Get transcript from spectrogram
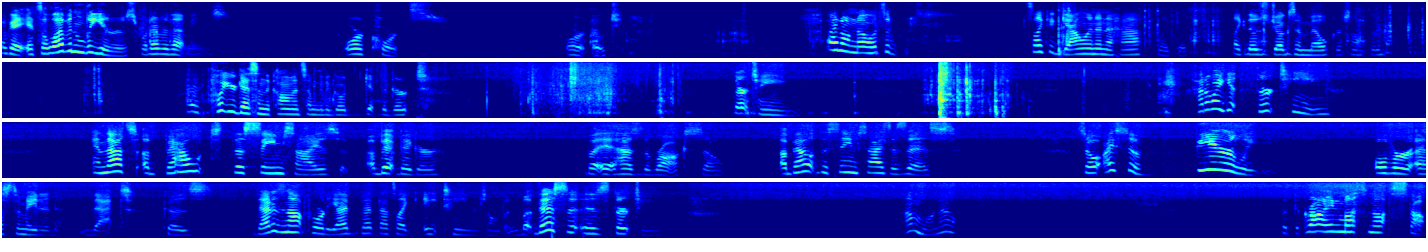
Okay, it's 11 liters, whatever that means or quarts or OT. I don't know. It's a It's like a gallon and a half, like a, like those jugs of milk or something. Put your guess in the comments. I'm gonna go get the dirt. Thirteen. How do I get thirteen? And that's about the same size, a bit bigger, but it has the rocks, so about the same size as this. So I severely overestimated that because that is not 40. I bet that's like 18 or something. But this is 13. I'm worn out. But the grind must not stop.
